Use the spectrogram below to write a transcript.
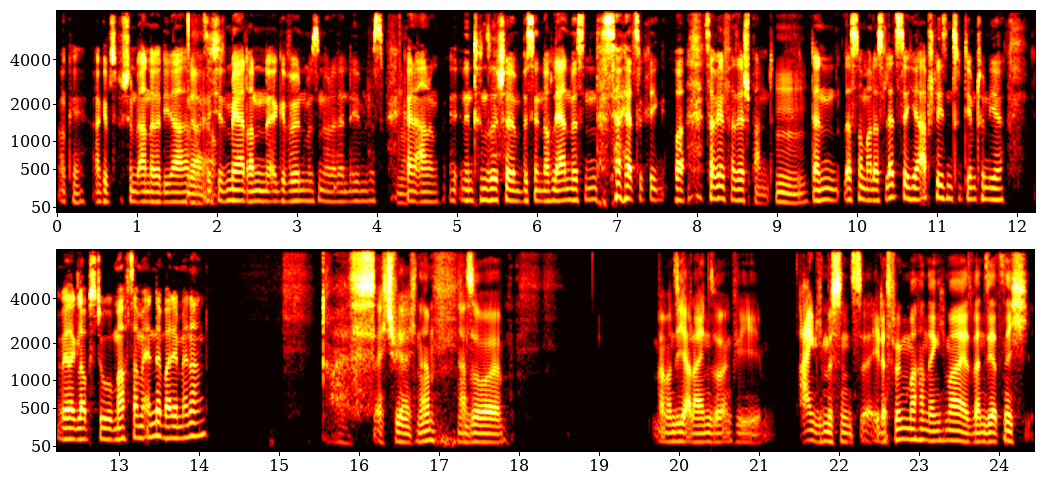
okay, da gibt's bestimmt andere, die da Ja, sich ja. mehr dran äh, gewöhnen müssen oder dann eben das, Ja. keine Ahnung, in intrinsische ein bisschen noch lernen müssen, das da herzukriegen. Aber ist auf jeden Fall sehr spannend. Hm. Dann lass noch mal das letzte hier abschließen zu dem Turnier. Wer glaubst du macht's am Ende bei den Männern? Das ist echt schwierig, ne? Also, wenn man sich allein so irgendwie, eigentlich müssen es Elas Flügen machen, denke ich mal. Wenn sie jetzt nicht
